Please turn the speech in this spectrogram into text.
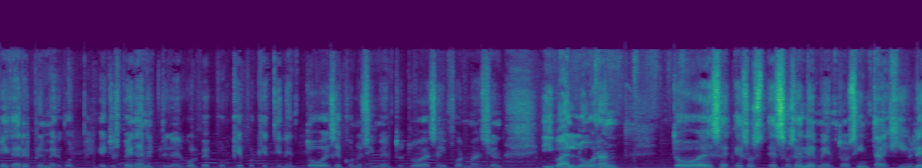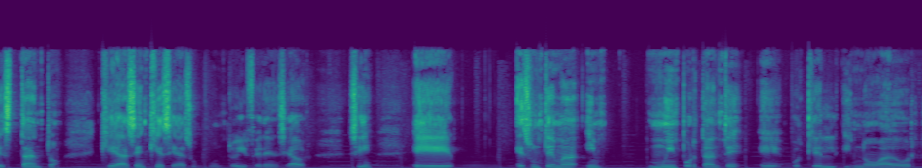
pegar el primer golpe. Ellos pegan el primer golpe, ¿por qué? Porque tienen todo ese conocimiento, toda esa información y valoran todos esos, esos elementos intangibles tanto que hacen que sea su punto diferenciador, ¿sí? Eh, es un tema muy importante eh, porque el innovador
